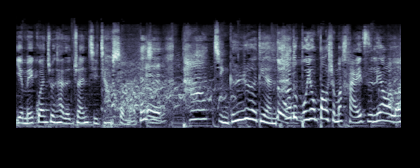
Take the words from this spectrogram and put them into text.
也没关注他的专辑叫什么，但是他紧跟热点，他都不用爆什么孩子料了。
